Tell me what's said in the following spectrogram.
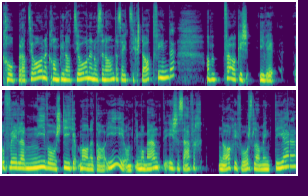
Kooperationen, Kombinationen, Auseinandersetzungen stattfinden. Aber die Frage ist, auf welchem Niveau steigen die Männer da ein? Und im Moment ist es einfach nach wie vor das Lamentieren.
